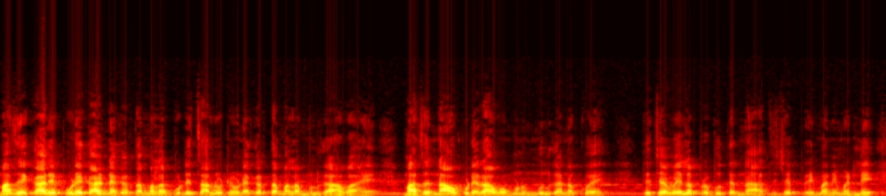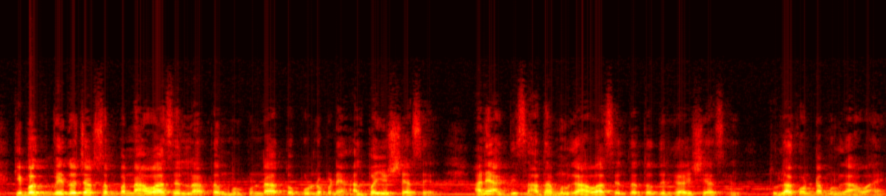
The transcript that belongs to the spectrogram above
माझं कार्य पुढे काढण्याकरता मला पुढे चालू ठेवण्याकरता मला मुलगा हवा आहे. माझं नाव पुढे राहावं म्हणून मुलगा नको आहे त्याच्या वेळेला प्रभू त्यांना अतिशय प्रेमाने म्हणले की बघ वेदोचार संपन्न हवा असेल ना तर मुरकुंडा तो पूर्णपणे अल्पयुष्य असेल आणि अगदी साधा मुलगा हवा असेल तर तो दीर्घायुष्य असेल. तुला कोणता मुलगा हवा आहे?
